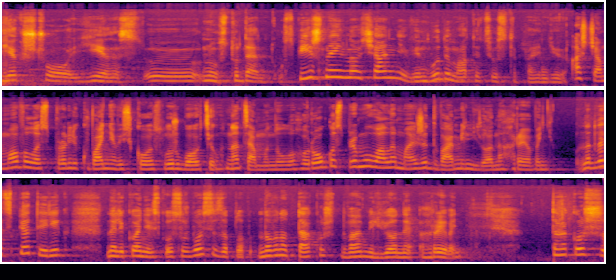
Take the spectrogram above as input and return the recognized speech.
Якщо є е, ну, студент успішний в навчанні, він буде мати цю стипендію. А ще мовилось про лікування військовослужбовців. На це минулого року спрямували майже 2 мільйона гривень. На 25-й рік на лікування військовослужбовців заплановано також 2 мільйони гривень. Також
